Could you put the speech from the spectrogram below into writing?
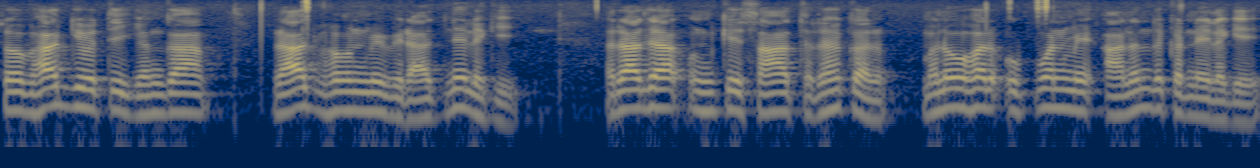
सौभाग्यवती गंगा राजभवन में विराजने लगी। राजा उनके साथ रहकर मनोहर उपवन में आनंद करने लगे।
